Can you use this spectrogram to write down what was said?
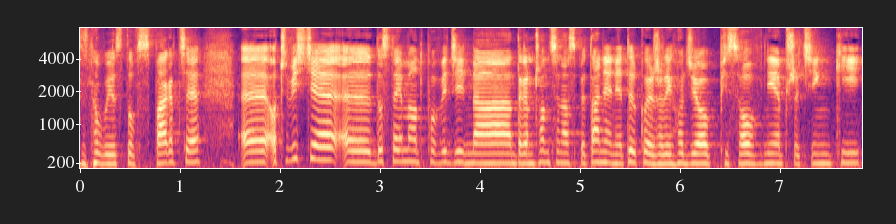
znowu jest to wsparcie. E, oczywiście e, dostajemy odpowiedzi na dręczące nas pytania, nie tylko jeżeli chodzi o pisownie, przecinki,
